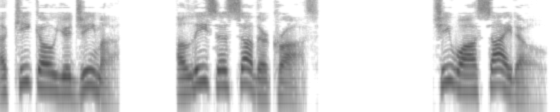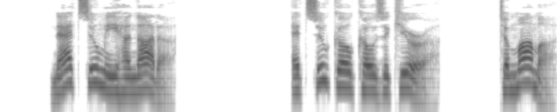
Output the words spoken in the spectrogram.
Akiko Yajima Elisa Southerncross Chiwa Saito Natsumi Hanada Etsuko Kozakura Tamama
